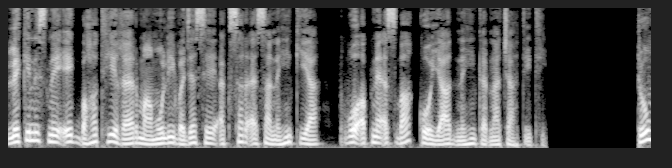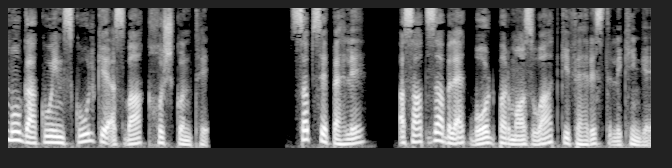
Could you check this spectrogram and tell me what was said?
لیکن اس نے ایک بہت ہی غیر معمولی وجہ سے اکثر ایسا نہیں کیا، وہ اپنے اسباق کو یاد نہیں کرنا چاہتی تھی۔ ٹومو گاکوئن اسکول کے اسباق خوش کن تھے۔ سب سے پہلے اساتذہ بلیک بورڈ پر موضوعات کی فہرست لکھیں گے۔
